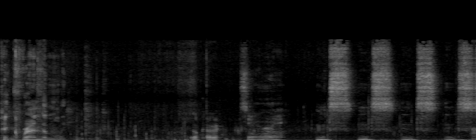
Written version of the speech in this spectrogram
Pick randomly. Okay. Sora. Ns, ns, ns, ns,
